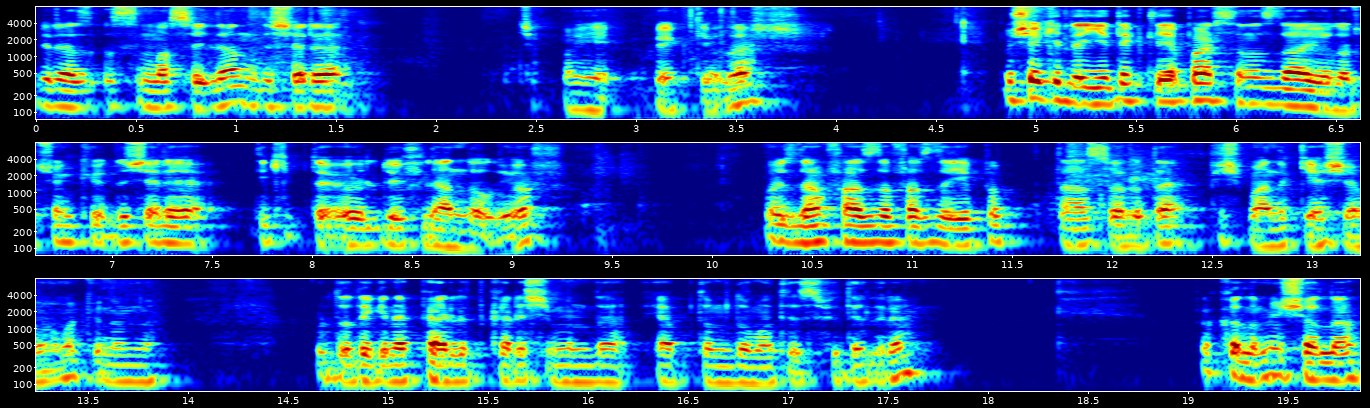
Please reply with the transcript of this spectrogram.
biraz ısınmasıyla dışarı çıkmayı bekliyorlar. Bu şekilde yedekli yaparsanız daha iyi olur. Çünkü dışarıya dikip de öldüğü falan da oluyor. O yüzden fazla fazla yapıp daha sonra da pişmanlık yaşamamak önemli. Burada da yine perlit karışımında yaptığım domates fideleri. Bakalım inşallah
